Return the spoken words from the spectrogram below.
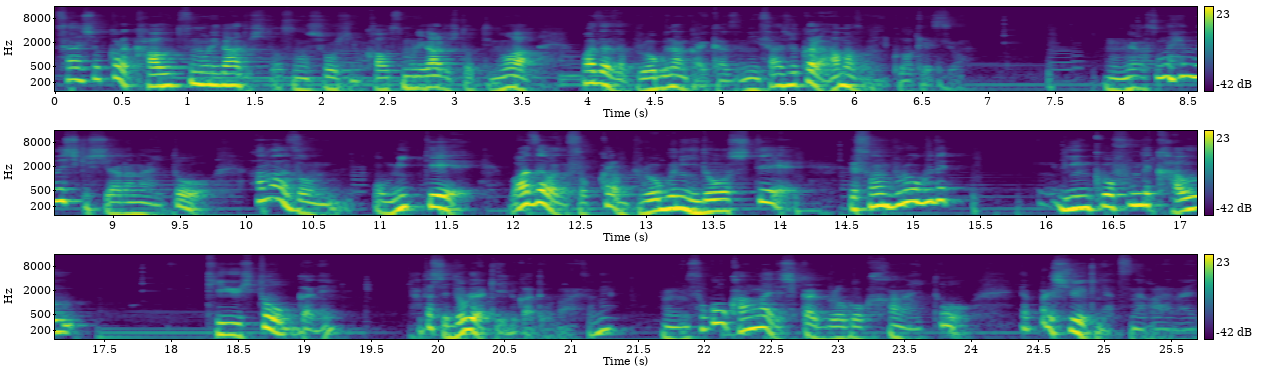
最初から買うつもりがある人その商品を買うつもりがある人っていうのはわざわざブログなんか行かずに最初から Amazon に行くわけですよ。うん、だからその辺も意識してやらないと Amazon を見てわざわざそこからブログに移動してでそのブログでリンクを踏んで買うっていう人がね果たしてどれだけいるかってことなんですよね。うん、そこを考えてしっかりブログを書かないとやっぱり収益にはつながらない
